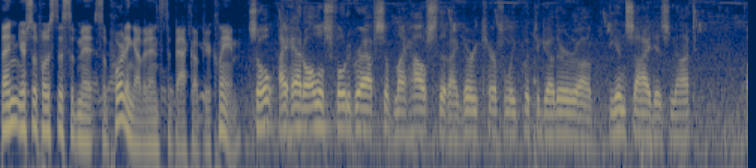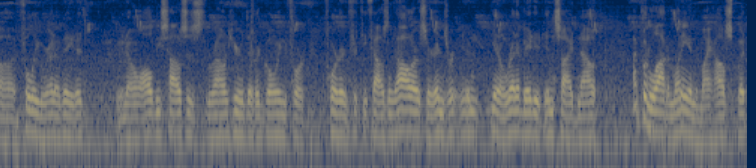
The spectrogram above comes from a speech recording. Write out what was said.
Then you're supposed to submit supporting evidence to back up your claim. So I had all those photographs of my house that I very carefully put together. Uh, the inside is not uh, fully renovated. You know, all these houses around here that are going for $450,000 are in, in, you know renovated inside and out. I put a lot of money into my house, but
